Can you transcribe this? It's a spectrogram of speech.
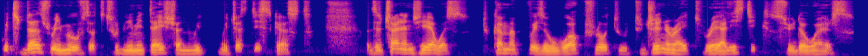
which does remove those two limitations we, we just discussed. But the challenge here was to come up with a workflow to, to generate realistic pseudo wells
